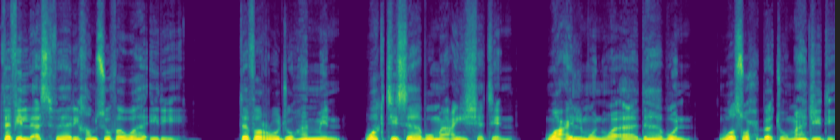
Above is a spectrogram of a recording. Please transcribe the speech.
ففي الأسفار خمس فوائد. تفرج هم واكتساب معيشة وعلم وآداب وصحبة ماجد.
